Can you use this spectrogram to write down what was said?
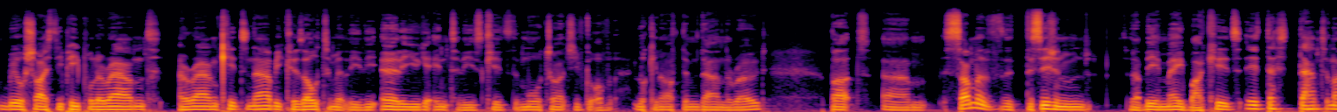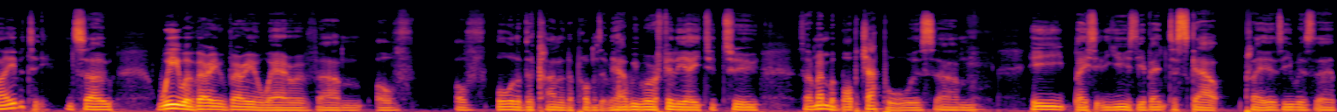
real shisty people around around kids now because ultimately, the earlier you get into these kids, the more chance you've got of looking after them down the road. But um, some of the decisions uh, being made by kids is that's down to naivety. And so we were very very aware of um, of of all of the kind of the problems that we had. We were affiliated to. So I remember Bob Chappell was um, he basically used the event to scout players. He was the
